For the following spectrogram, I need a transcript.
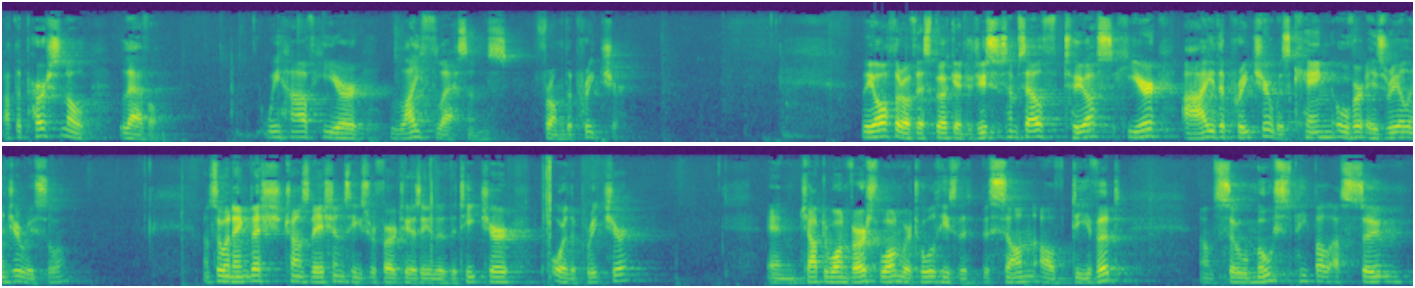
at the personal level. We have here life lessons from the preacher. The author of this book introduces himself to us here. I, the preacher, was king over Israel in Jerusalem. And so in English translations, he's referred to as either the teacher or the preacher. In chapter 1, verse 1, we're told he's the, the son of David. And so most people assume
